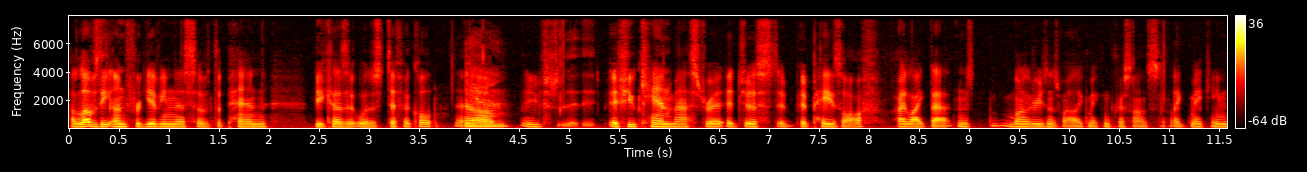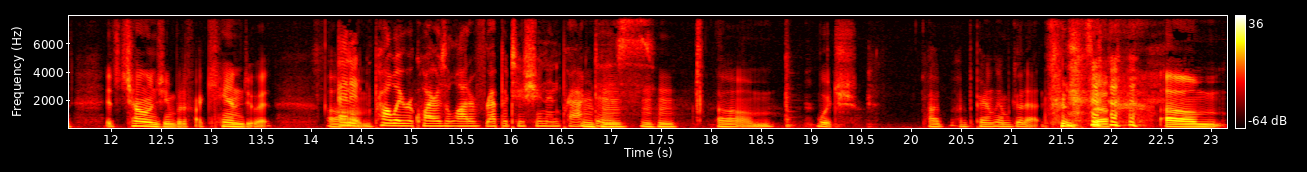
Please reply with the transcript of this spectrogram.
I love the unforgivingness of the pen because it was difficult. Yeah. Um, if you can master it, it just it, it, pays off. I like that, and one of the reasons why I like making croissants. I like making it's challenging, but if I can do it, um, and it um, probably requires a lot of repetition and mm-hmm, practice, mm-hmm, mm-hmm. Um, which I, apparently I'm good at. so, um,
